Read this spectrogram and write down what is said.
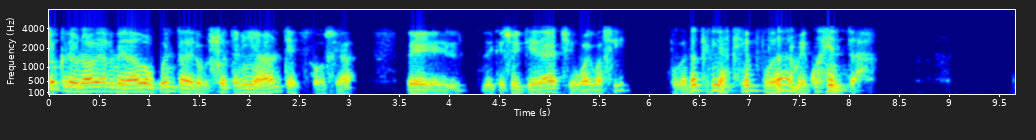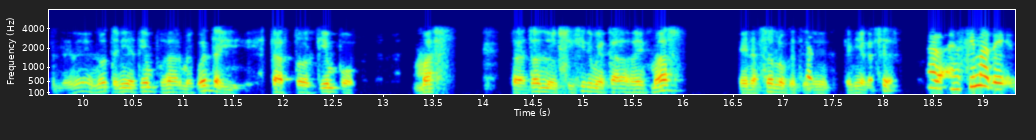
yo creo no haberme dado cuenta de lo que yo tenía antes, o sea, de, que soy TDAH o algo así, porque no tenía tiempo de darme cuenta. ¿Entendés? No tenía tiempo de darme cuenta y estar todo el tiempo más tratando de exigirme cada vez más en hacer lo que tenía que hacer. Claro, encima de,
